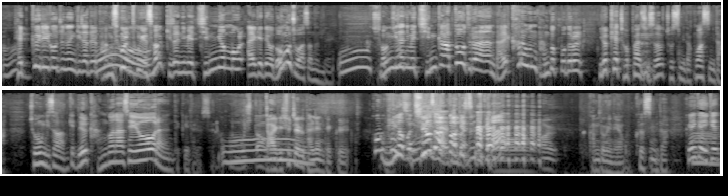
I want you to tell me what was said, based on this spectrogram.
오. 댓글 읽어주는 기자들 오. 방송을 통해서 기자님의 진면목을 알게 되어 너무 좋았었는데 오, 진짜? 정 기자님의 진가가 또 드러나는 날카로운 단독 보도를 이렇게 접할 수 있어서 좋습니다. 고맙습니다. 좋은 기사와 함께 늘 강건하세요라는 댓글이 달렸어요. 오. 멋있다. 아 이게 실제로 달린 댓글. 홈페이지. 우리가 뭐 지어서 갖고 어, 왔겠습니까? 어, 감동이네요. 그렇습니다. 그러니까 이게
